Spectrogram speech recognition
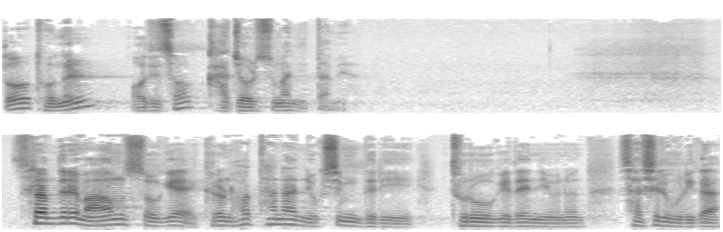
또 돈을 어디서 가져올 수만 있다면 사람들의 마음 속에 그런 허탄한 욕심들이 들어오게 된 이유는 사실 우리가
